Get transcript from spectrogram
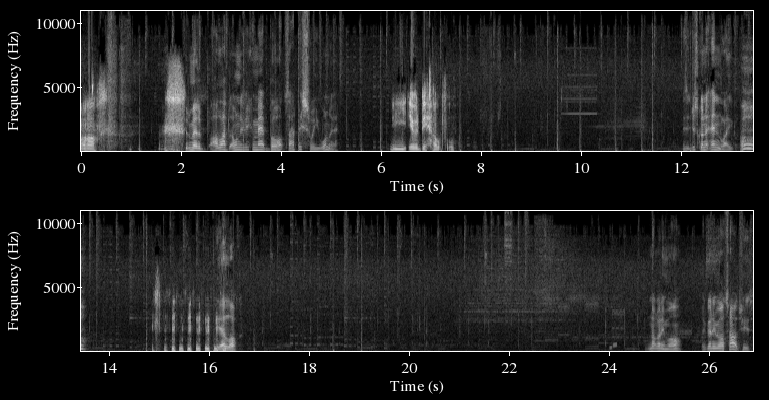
Oh, Should have made a. Oh, lad, I wonder if you can make boats. That'd be sweet, wouldn't it? it would be helpful. Is it just gonna end like? Oh. yeah, look. Not got any more. Have you got any more torches?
